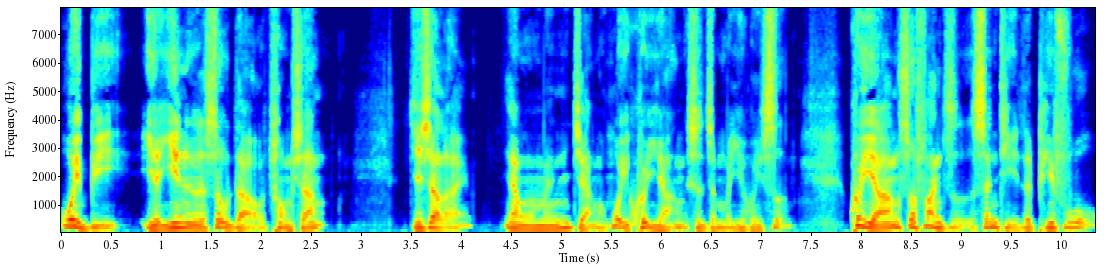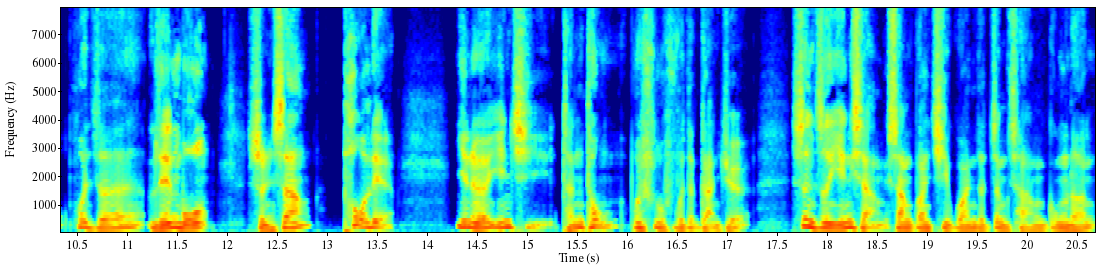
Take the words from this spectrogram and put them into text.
胃壁也因而受到创伤。接下来，让我们讲胃溃疡是怎么一回事。溃疡是泛指身体的皮肤或者黏膜损伤破裂，因而引起疼痛不舒服的感觉。甚至影响相关器官的正常功能，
